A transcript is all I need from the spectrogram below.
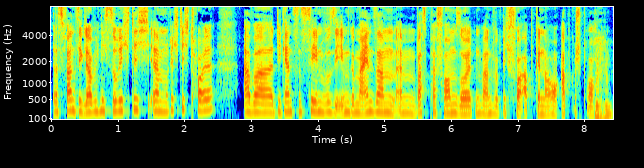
Das fand sie, glaube ich, nicht so richtig, ähm, richtig toll. Aber die ganzen Szenen, wo sie eben gemeinsam ähm, was performen sollten, waren wirklich vorab genau abgesprochen, mhm.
